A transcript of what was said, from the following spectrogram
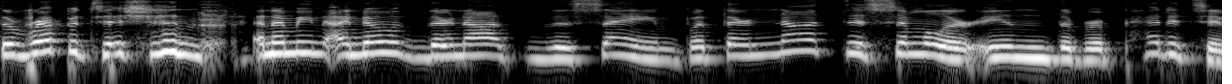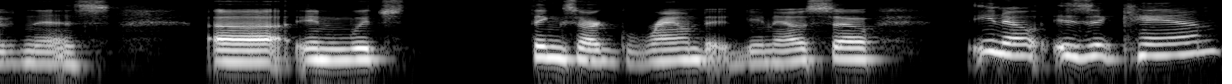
the repetition, and I mean, I know they're not the same, but they're not dissimilar in the repetitiveness uh in which things are grounded, you know? So, you know, is it Can?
